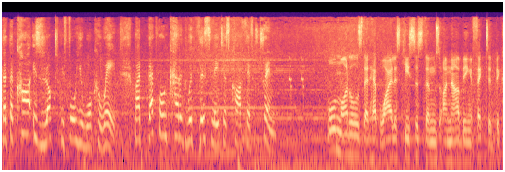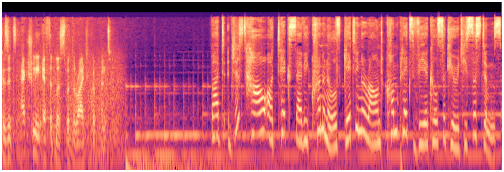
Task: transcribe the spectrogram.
that the car is locked before you walk away. But that won't cut it with this latest car theft trend. All models that have wireless key systems are now being affected because it's actually effortless with the right equipment. But just how are tech savvy criminals getting around complex vehicle security systems?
